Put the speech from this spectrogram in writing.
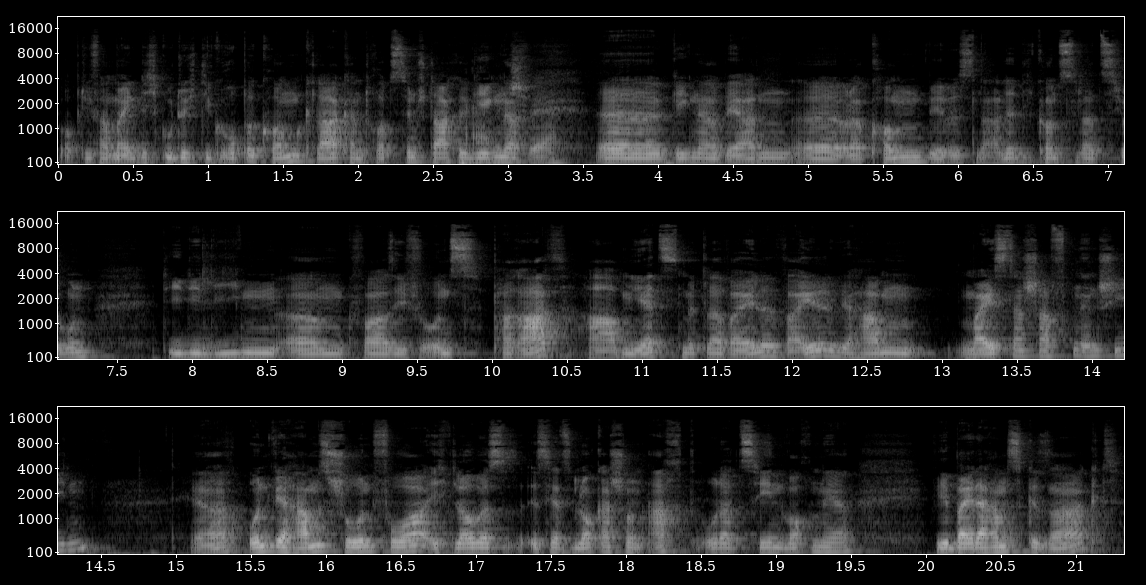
ob die vermeintlich gut durch die Gruppe kommen. Klar, kann trotzdem starke ja, Gegner, äh, Gegner werden äh, oder kommen. Wir wissen alle die Konstellation, die die Ligen ähm, quasi für uns parat haben jetzt mittlerweile, weil wir haben Meisterschaften entschieden. Ja, und wir haben es schon vor, ich glaube, es ist jetzt locker schon acht oder zehn Wochen her. Wir beide haben es gesagt.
